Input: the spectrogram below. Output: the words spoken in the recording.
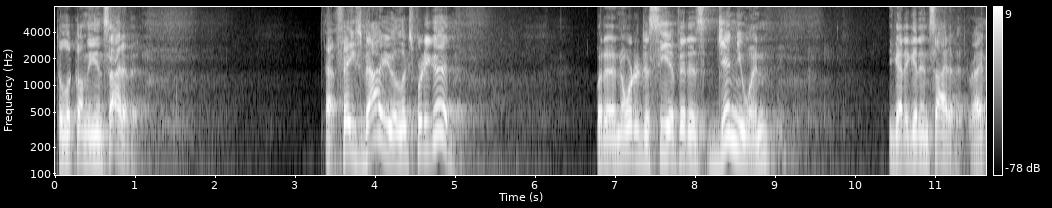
to look on the inside of it. At face value, it looks pretty good. But in order to see if it is genuine, You got to get inside of it, right?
